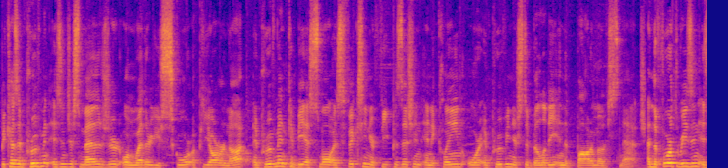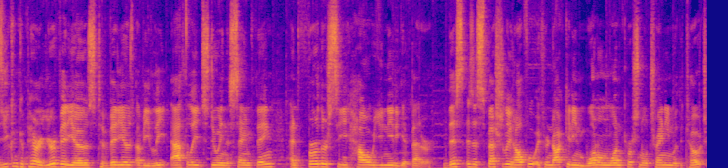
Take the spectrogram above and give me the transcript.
Because improvement isn't just measured on whether you score a PR or not. Improvement can be as small as fixing your feet position in a clean or improving your stability in the bottom of a snatch. And the fourth reason is you can compare your videos to videos of elite athletes doing the same thing and further see how you need to get better. This is especially helpful if you're not getting one-on-one -on -one personal training with a coach.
